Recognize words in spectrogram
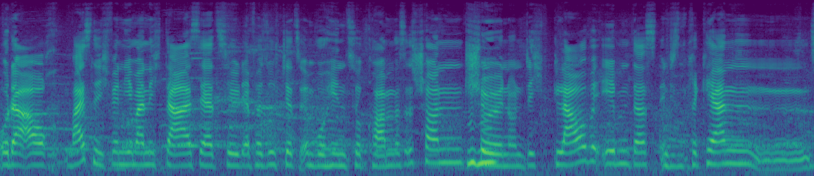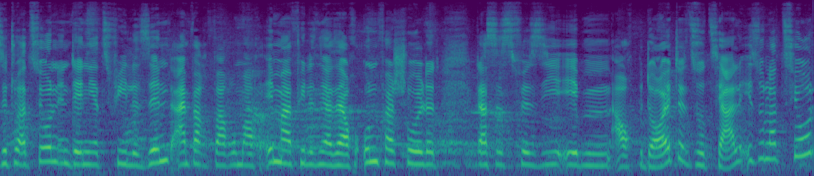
oder auch, weiß nicht, wenn jemand nicht da ist, der erzählt, er versucht jetzt irgendwo hinzukommen. Das ist schon schön und ich glaube eben, dass in diesen prekären Situationen, in denen jetzt viele sind, einfach warum auch immer, viele sind ja sehr auch unverschuldet, dass es für sie eben auch bedeutet, soziale Isolation.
